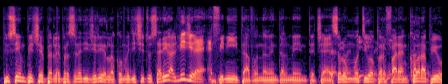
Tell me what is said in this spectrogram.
più semplice per le persone digerirla. Come dici tu, se arriva il vigile è finita fondamentalmente, cioè è solo un motivo per fare ancora più,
